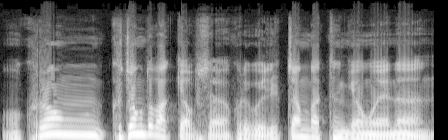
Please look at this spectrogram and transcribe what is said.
어, 그런 그 정도밖에 없어요. 그리고 일정 같은 경우에는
